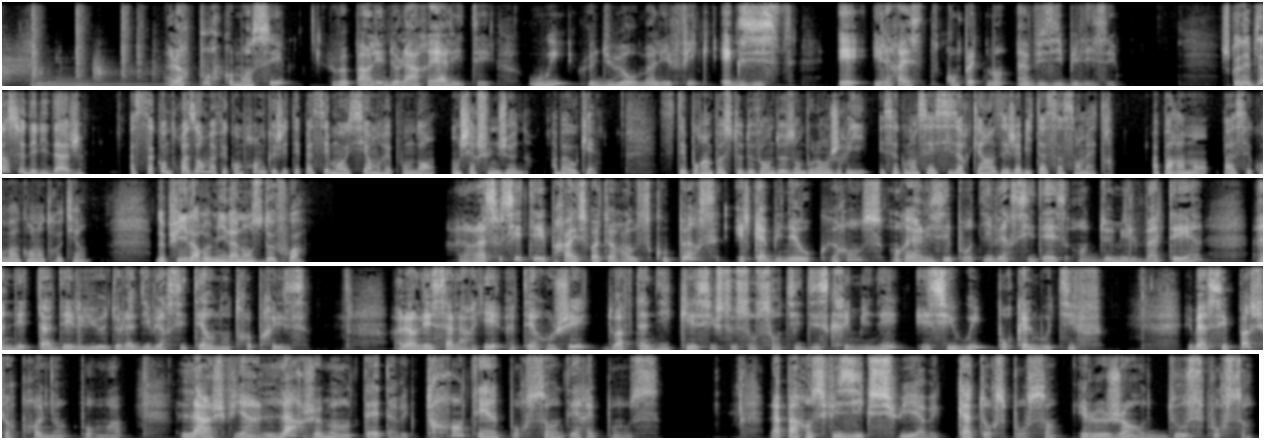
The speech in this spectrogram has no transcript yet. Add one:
Alors pour commencer, je veux parler de la réalité. Oui, le duo maléfique existe et il reste complètement invisibilisé. Je connais bien ce délit d'âge. À 53 ans, m'a fait comprendre que j'étais passée moi aussi en me répondant on cherche une jeune. Ah bah ok. C'était pour un poste de vendeuse en boulangerie et ça commençait à 6h15 et j'habite à 500 mètres. Apparemment, pas assez convaincant l'entretien. Depuis, il a remis l'annonce deux fois. Alors, la société PricewaterhouseCoopers et le cabinet Occurrence ont réalisé pour Diversides en 2021 un état des lieux de la diversité en entreprise. Alors, les salariés interrogés doivent indiquer s'ils se sont sentis discriminés et si oui, pour quel motif. Eh bien, c'est pas surprenant pour moi l'âge vient largement en tête avec 31% des réponses. L'apparence physique suit avec 14% et le genre 12%.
